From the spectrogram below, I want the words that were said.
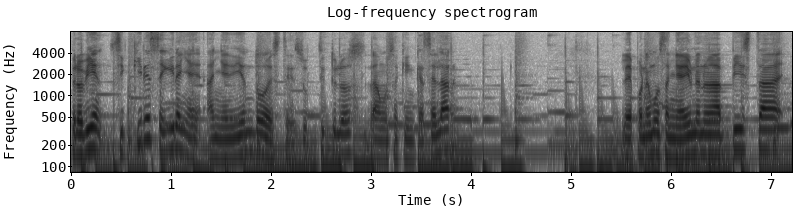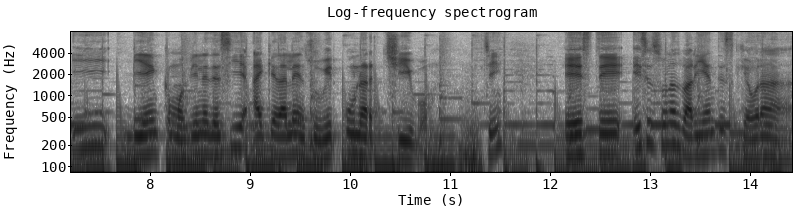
Pero bien, si quieres seguir añadiendo este, subtítulos, le damos aquí en cancelar. Le ponemos añadir una nueva pista y bien, como bien les decía, hay que darle en subir un archivo. ¿sí? Este, esas son las variantes que ahora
